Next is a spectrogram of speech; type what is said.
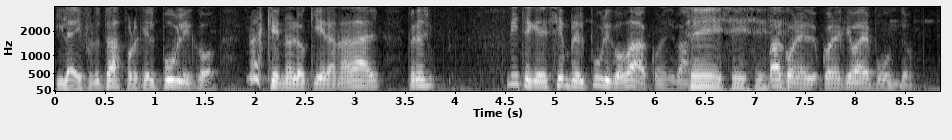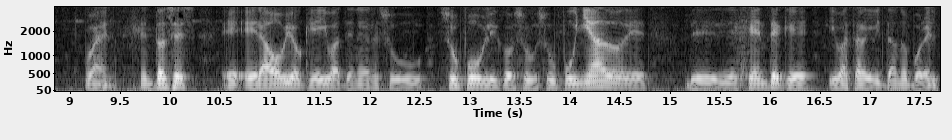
y la disfrutás porque el público no es que no lo quiera Nadal, pero viste que siempre el público va con el banco. Sí, sí, sí, Va sí. con el con el que va de punto. Bueno, entonces eh, era obvio que iba a tener su, su público, su, su puñado de, de- de gente que iba a estar gritando por él.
